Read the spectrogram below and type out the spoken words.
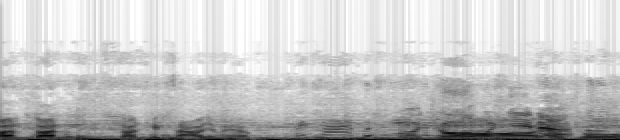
ตอนตอนตอนเช็คซาวด์ใช่ไหมครับ ไม่ใช่เมื่อกี้โชว์เมื่อกี้นะ โชว์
